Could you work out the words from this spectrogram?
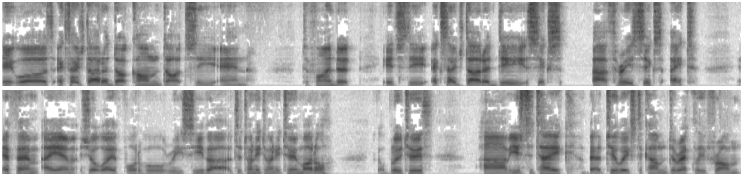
It was xhdata.com.cn to find it. It's the XH Data D6 uh, 368 FM AM shortwave portable receiver. It's a 2022 model. It's got Bluetooth. Um, it used to take about two weeks to come directly from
